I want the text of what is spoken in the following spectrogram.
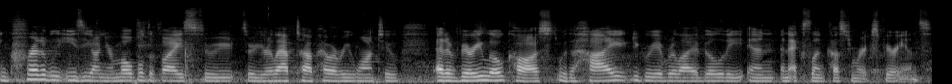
incredibly easy on your mobile device, through, through your laptop, however you want to, at a very low cost with a high degree of reliability and an excellent customer experience.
